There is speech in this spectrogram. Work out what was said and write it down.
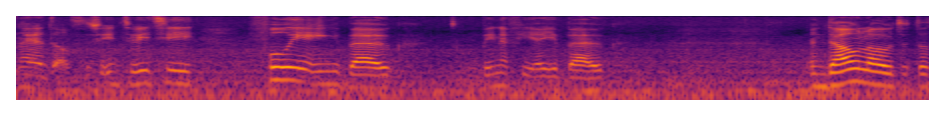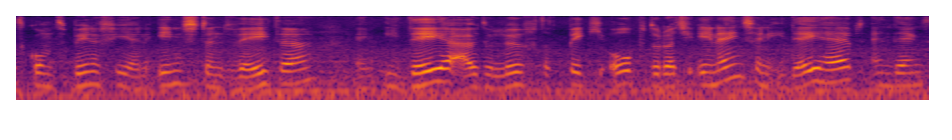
nou ja, dat. Dus intuïtie voel je in je buik. Het komt binnen via je buik. Een download, dat komt binnen via een instant weten. En ideeën uit de lucht, dat pik je op doordat je ineens een idee hebt en denkt:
